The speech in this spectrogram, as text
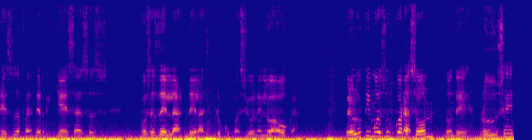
esos afanes de riqueza, esas cosas de, la, de las preocupaciones lo ahogan. Pero el último es un corazón donde produce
